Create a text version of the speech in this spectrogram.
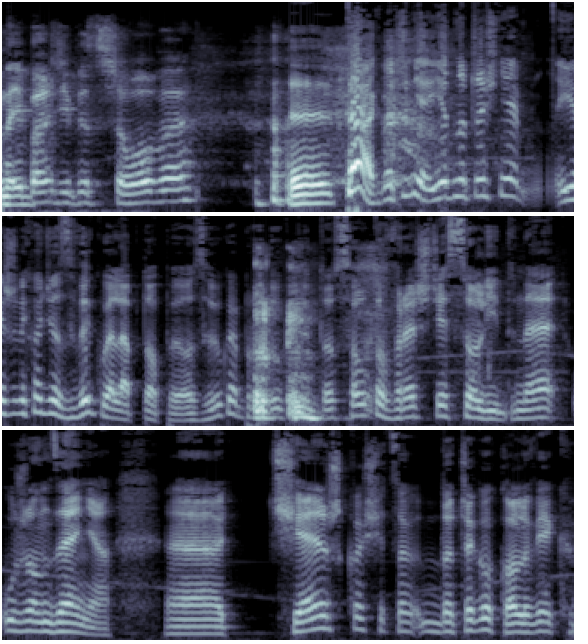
Najbardziej wystrzałowe. E, tak, znaczy nie, jednocześnie jeżeli chodzi o zwykłe laptopy, o zwykłe produkty, to są to wreszcie solidne urządzenia. E, ciężko się co, do czegokolwiek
